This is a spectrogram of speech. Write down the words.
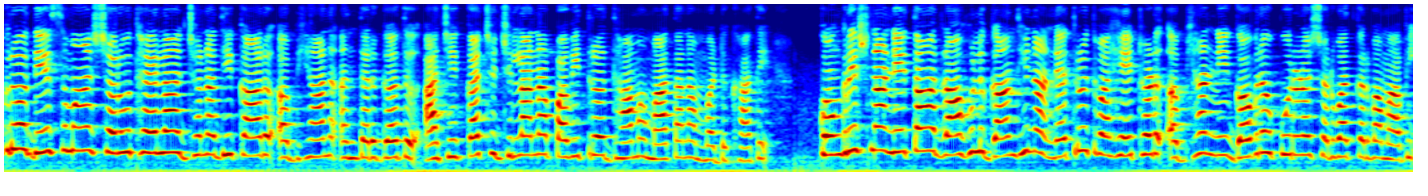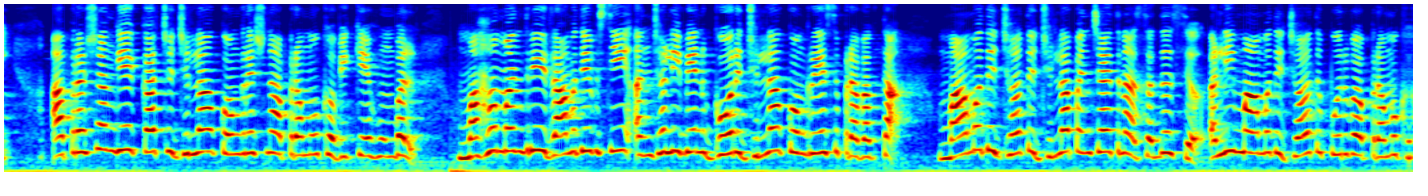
સમગ્ર દેશમાં શરૂ થયેલા જન અધિકાર અભિયાન અંતર્ગત આજે કચ્છ જિલ્લાના પવિત્ર ધામ માતાના મઢ ખાતે કોંગ્રેસના નેતા રાહુલ ગાંધીના નેતૃત્વ હેઠળ અભિયાનની ગૌરવપૂર્ણ શરૂઆત કરવામાં આવી. આ પ્રસંગે કચ્છ જિલ્લા કોંગ્રેસના પ્રમુખ વિકે હુંબલ, મહામંત્રી રામદેવસિંહ અંજલિબેન ગોર જિલ્લા કોંગ્રેસ પ્રવક્તા મામદ જત જિલ્લા પંચાયતના સદસ્ય અલી મામદ જત પૂર્વ પ્રમુખ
